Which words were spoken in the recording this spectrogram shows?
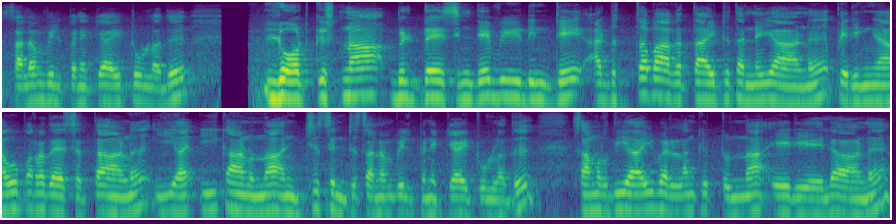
സ്ഥലം വിൽപ്പനയ്ക്കായിട്ടുള്ളത്. ലോർഡ് കൃഷ്ണ ബിൽഡേഴ്സിന്റെ വീടിന്റെ അടുത്ത ഭാഗത്തായിട്ട് തന്നെയാണ് പെരിങ്ങാവ് പ്രദേശത്താണ് ഈ ഈ കാണുന്ന അഞ്ച് സെന്റ് സ്ഥലം വിൽപ്പനയ്ക്കായിട്ടുള്ളത്. സമൃദ്ധിയായി വെള്ളം കിട്ടുന്ന ഏരിയയിലാണ്.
